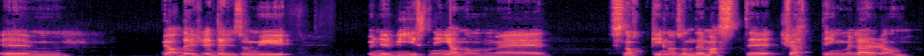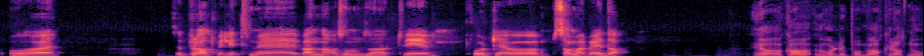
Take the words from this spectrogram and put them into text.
um, Ja, det er, det er, ikke så mye undervisning gjennom uh, snakking og sånn. Det er mest uh, chatting med lærerne. Og så prater vi litt med venner og sånn, sånn at vi får til å samarbeide, da. Ja, og Hva holder du på med akkurat nå?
